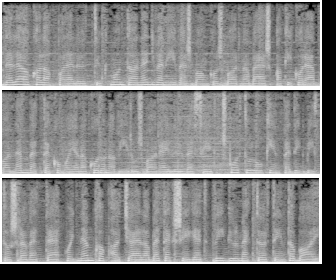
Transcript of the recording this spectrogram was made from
de le a kalappal előttük, mondta a 40 éves bankos Barnabás, aki korábban nem vette komolyan a koronavírusban rejlő veszélyt, sportolóként pedig biztosra vette, hogy nem kaphatja el a betegséget, végül megtörtént a baj.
